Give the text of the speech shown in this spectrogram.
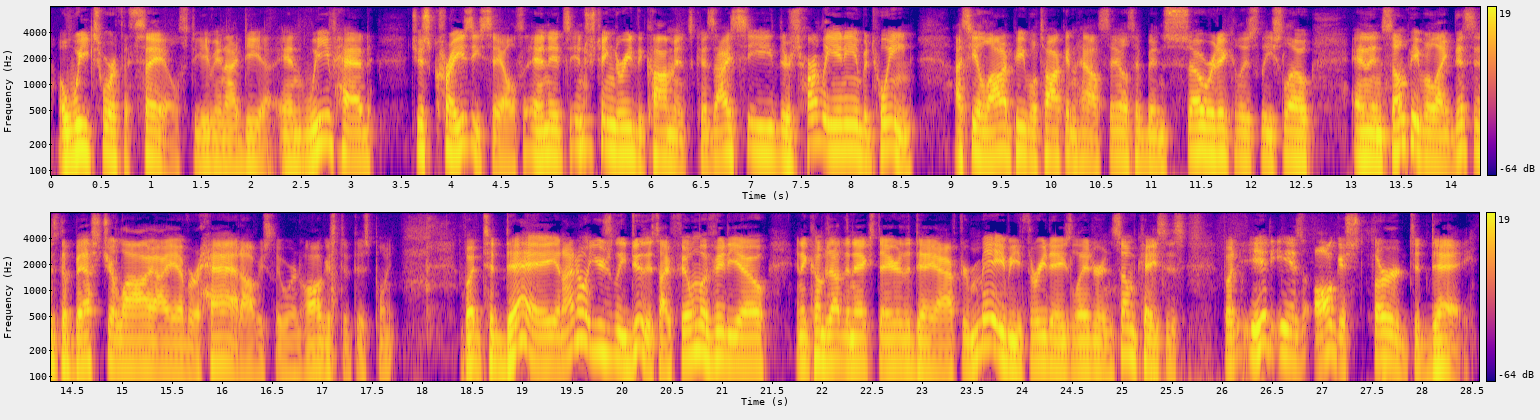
a week's worth of sales, to give you an idea. And we've had just crazy sales. And it's interesting to read the comments because I see there's hardly any in between. I see a lot of people talking how sales have been so ridiculously slow. And then some people like, this is the best July I ever had. Obviously, we're in August at this point. But today, and I don't usually do this, I film a video and it comes out the next day or the day after, maybe three days later in some cases. But it is August 3rd today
